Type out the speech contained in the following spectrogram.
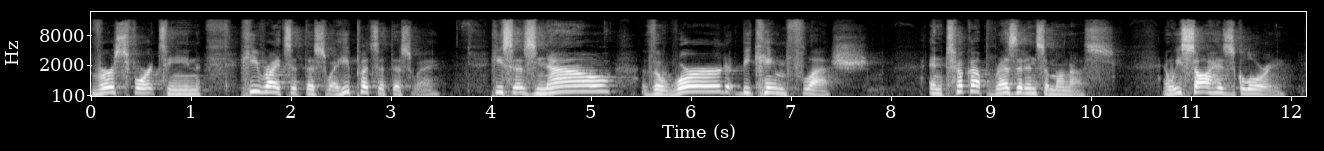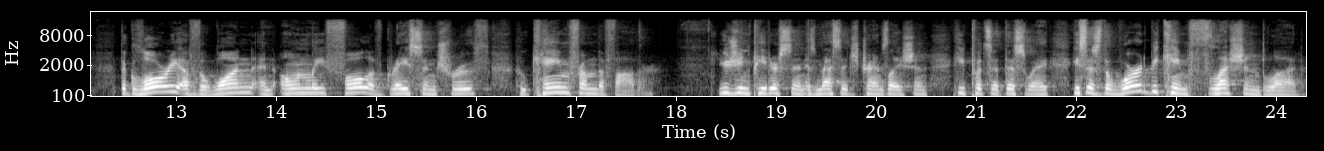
verse 14, he writes it this way. He puts it this way He says, Now the Word became flesh and took up residence among us and we saw his glory, the glory of the one and only, full of grace and truth, who came from the Father. Eugene Peterson, his message translation, he puts it this way He says, The Word became flesh and blood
